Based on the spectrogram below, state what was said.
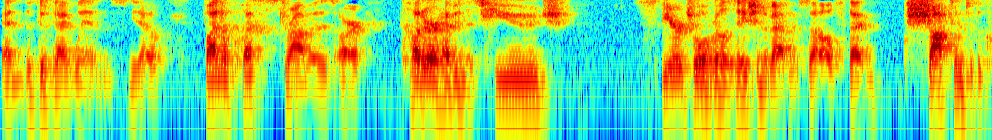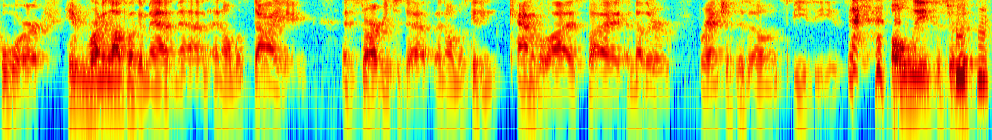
and the good guy wins you know. Final quest dramas are cutter having this huge spiritual realization about himself that shocked him to the core him running off like a madman and almost dying and starving to death and almost getting cannibalized by another branch of his own species only to sort of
